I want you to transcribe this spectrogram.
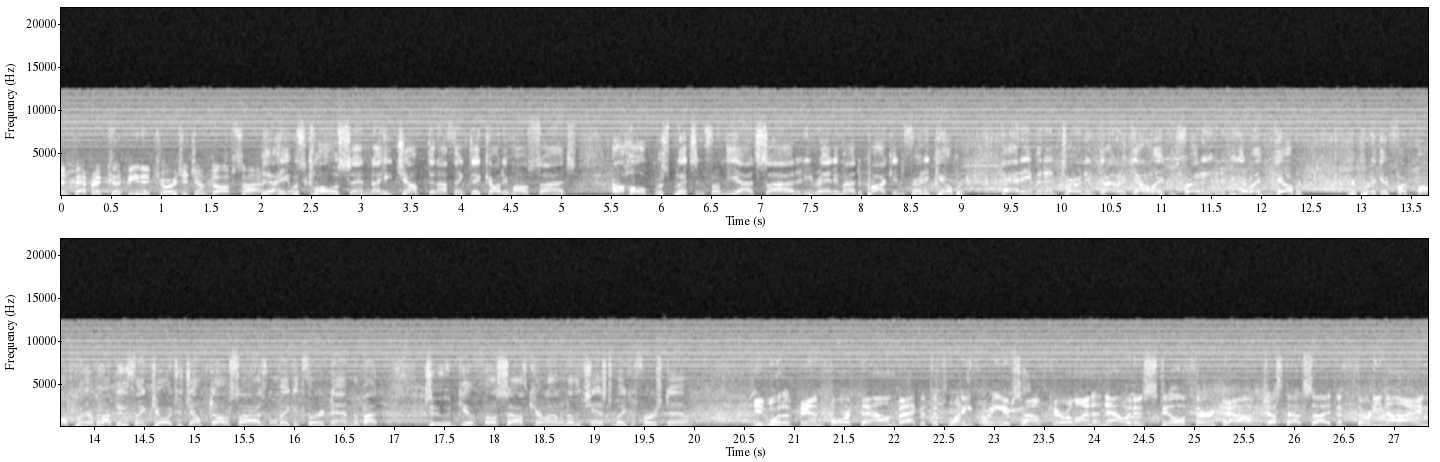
and Pepper, it could be that Georgia jumped offside. Yeah, he was close, and uh, he jumped, and I think they caught him off sides. Uh, Hoage was blitzing from the outside, and he ran him out the pocket, and Freddie Gilbert had him and then turned and got, got away from Freddie. And if you get away from Gilbert, you're a pretty good football player. But I do think Georgia jumped off sides and will make it third down and about two and give uh, South Carolina another chance to make a first down. It would have been fourth down back at the 23 of South Carolina. Now it is still third down just outside the 39.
